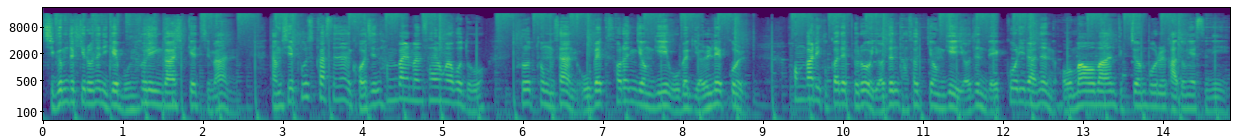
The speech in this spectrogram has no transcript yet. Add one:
지금 듣기로는 이게 뭔 소리인가 싶겠지만 당시 푸스카스는 거진 한 발만 사용하고도 프로 통산 530경기 514골, 헝가리 국가대표로 85경기 84골이라는 어마어마한 득점볼을 가동했으니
